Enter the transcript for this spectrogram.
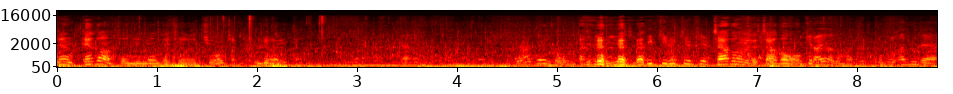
얘는 대가 안 던지는데 저 지원자 분리가 있다. 입질 입질 입질 자동이다, 자동. 입질 아이가 그만 구불 같은데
